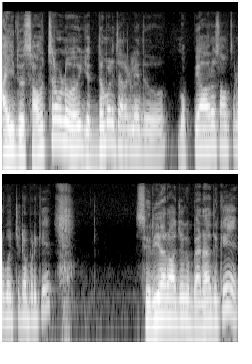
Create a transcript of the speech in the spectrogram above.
ఐదు సంవత్సరంలో యుద్ధములు జరగలేదు. ముప్పై ఆరో సంవత్సరంకి వచ్చేటప్పటికి సిరియా రాజు బెనాదికి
